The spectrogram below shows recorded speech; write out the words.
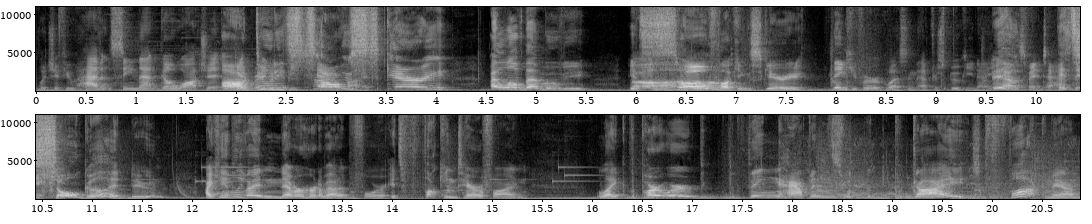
which if you haven't seen that, go watch it. Oh, dude, it's so terrified. scary. I love that movie. It's so oh. fucking scary. Thank you for requesting that for Spooky Night. It- that was fantastic. It's so good, dude. I can't believe I had never heard about it before. It's fucking terrifying. Like the part where the thing happens with the guy. Fuck, man.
